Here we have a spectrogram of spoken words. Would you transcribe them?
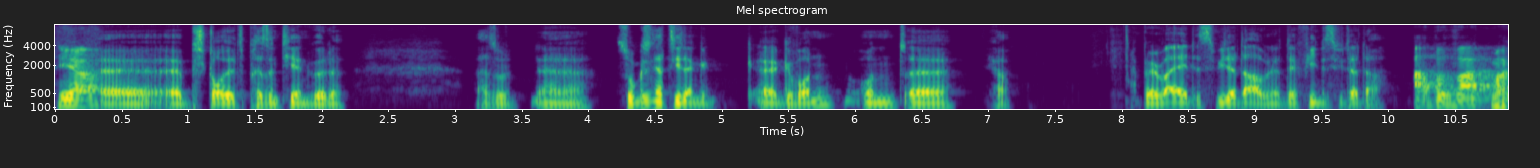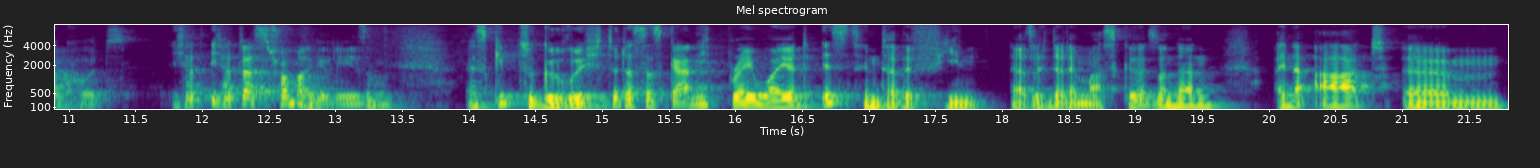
ja. äh, äh, stolz präsentieren würde. Also äh, so gesehen hat sie dann ge äh, gewonnen und äh, Bray Wyatt ist wieder da oder der Fiend ist wieder da. Aber wart mal kurz. Ich hatte, ich hatte das schon mal gelesen. Es gibt so Gerüchte, dass das gar nicht Bray Wyatt ist hinter der Fiend, also hinter der Maske, sondern eine Art ähm,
